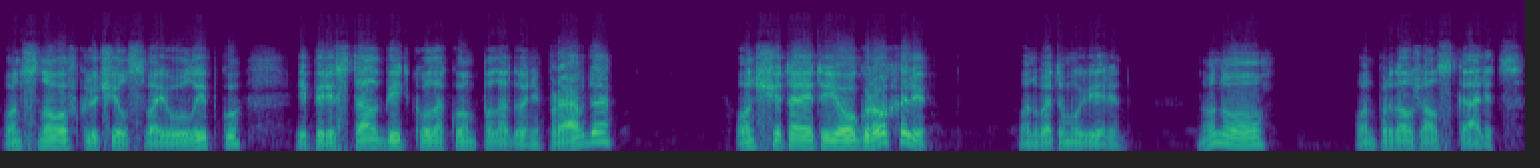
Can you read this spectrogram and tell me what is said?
Он снова включил свою улыбку и перестал бить кулаком по ладони. «Правда? Он считает, ее угрохали?» Он в этом уверен. «Ну-ну». Он продолжал скалиться.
